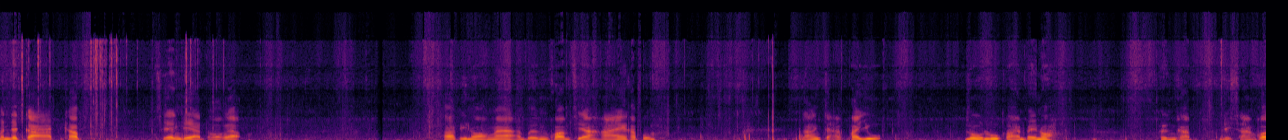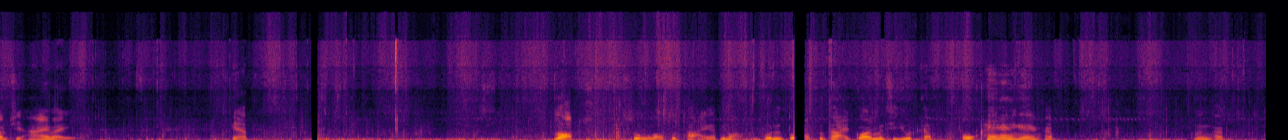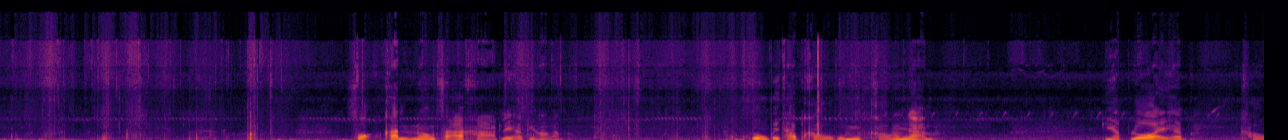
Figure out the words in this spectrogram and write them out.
บรรยากาศครับ แสงแดดออกแล้วถ้าพี่น้องอะเบิ่งความเสียหายครับผม หลังจากพายุโน่ลูกผ่านไปเนาะเพิ่งครับได้สร้างความเสียหายไว้แบบรอบช่งรอบสุดท้ายครับพี่น้องฝนตกสุดท้ายก่อนมันสิยุดครับตกแห้งแห้งครับ เบิ่งครับ เสาะขั้นน้องสาขาดเลยครับพี่น้องครับลงไปทับเขาผมเขางามๆเรียบร้อยครับ เขา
